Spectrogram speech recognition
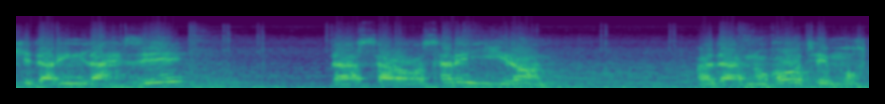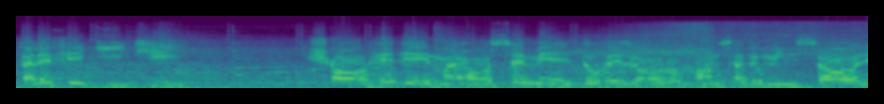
که در این لحظه در سراسر ایران و در نقاط مختلف گیتی شاهد مراسم 2500 مین سال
